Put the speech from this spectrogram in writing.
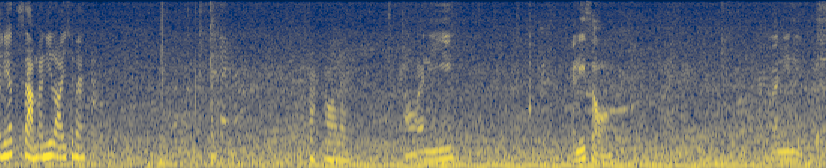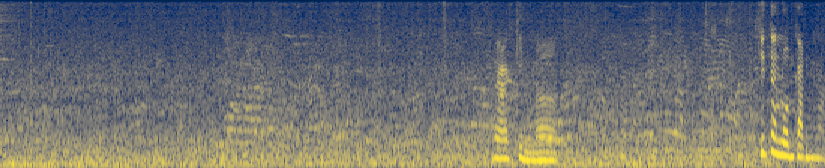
อันนี้สามอันนี้ร้อยใช่ไหมแต่นั้นอะเอาอะไรอ๋ออันนี้ อันนี้สองแล้วอันนี้หนึ่งน่ากินมาก คิดกันรวมกันค่ะ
